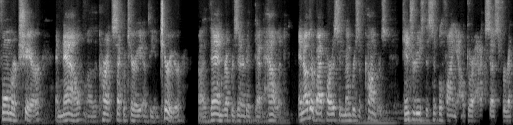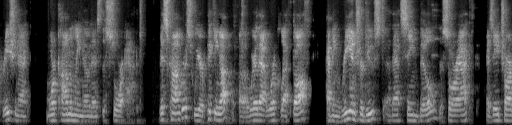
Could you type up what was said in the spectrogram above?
former chair and now uh, the current Secretary of the Interior, uh, then Representative Deb Haaland, and other bipartisan members of Congress to introduce the Simplifying Outdoor Access for Recreation Act, more commonly known as the SOAR Act. This Congress, we are picking up uh, where that work left off, having reintroduced uh, that same bill, the SOAR Act, as H.R.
